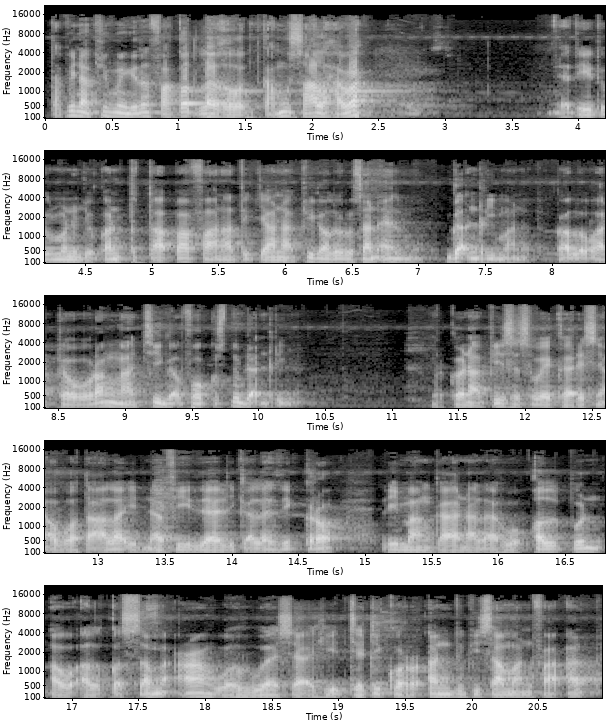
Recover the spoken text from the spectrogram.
Tapi Nabi mengatakan fakot lahut, kamu salah apa? Jadi itu menunjukkan betapa fanatiknya Nabi kalau urusan ilmu, nggak nerima. Kalau ada orang ngaji nggak fokus itu nggak nerima. Mergo Nabi sesuai garisnya Allah Taala inna fi dzalika ladzikra liman kana lahu qalbun aw alqasama'a wa huwa syahid. Jadi Quran itu bisa manfaat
